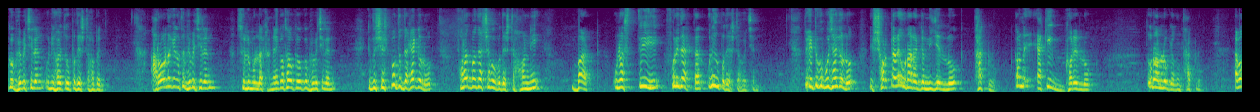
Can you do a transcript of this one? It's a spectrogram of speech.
কেউ ভেবেছিলেন উনি হয়তো উপদেষ্টা হবেন। আরও অনেকের কথা ভেবেছিলেন, সলিমুল্লাহ খানের কথাও কেউ কেউ ভেবেছিলেন। কিন্তু শেষ পর্যন্ত দেখা গেল ফরাদ মাজার সাহেব উপদেষ্টা হননি বাট ওনার স্ত্রী ফরিদা আক্তার উনি উপদেষ্টা হয়েছেন। তো এটুকু বোঝা গেল যে সরকারে ওনার একজন নিজের লোক থাকল, কারণ একই ঘরের লোক, তো ওনার লোক এখন থাকল। এবং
